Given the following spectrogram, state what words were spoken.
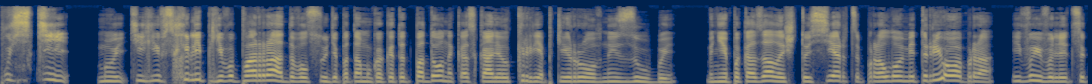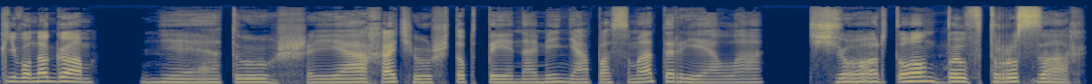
пусти! Мой тихий всхлип его порадовал, судя по тому, как этот подонок оскалил крепкие ровные зубы. Мне показалось, что сердце проломит ребра и вывалится к его ногам. «Нет уж, я хочу, чтоб ты на меня посмотрела». Черт, он был в трусах,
